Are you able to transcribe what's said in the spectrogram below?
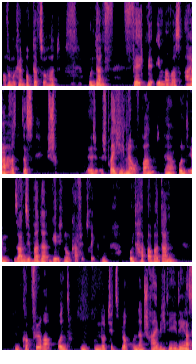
auch wenn man keinen Bock dazu hat. Und dann fällt mir immer was ein, Ach. was, das äh, spreche ich mir auf Band. Ja. Und im Sansibar, da gehe ich nur einen Kaffee trinken und habe aber dann einen Kopfhörer und einen Notizblock und dann schreibe ich, Die Idee in das,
